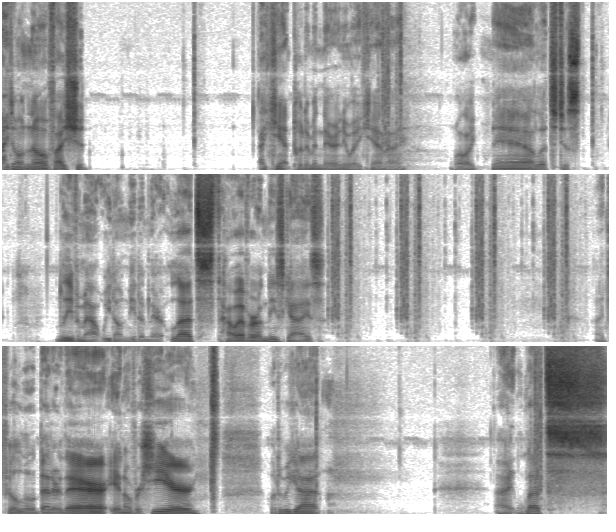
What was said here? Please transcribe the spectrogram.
I don't know if I should. I can't put him in there anyway, can I? Well, like, yeah, let's just leave him out. We don't need him there. Let's, however, on these guys, I'd feel a little better there. And over here, what do we got? All right, let's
